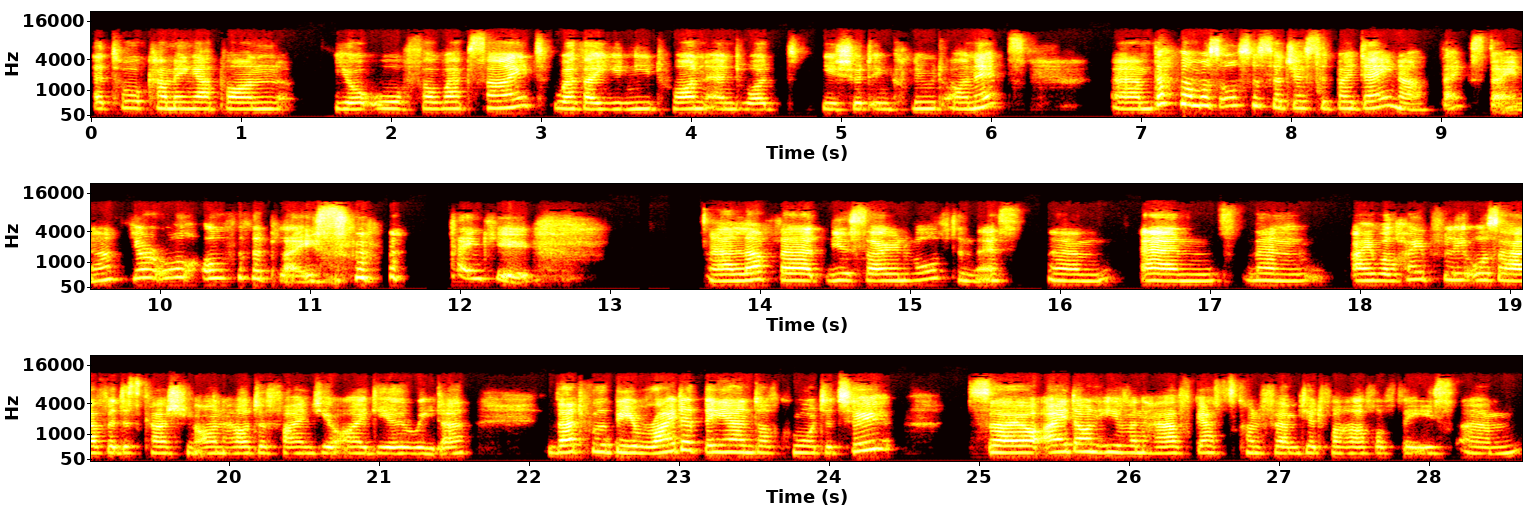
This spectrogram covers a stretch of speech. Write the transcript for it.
a talk coming up on your author website, whether you need one and what you should include on it. Um, that one was also suggested by Dana. Thanks, Dana. You're all over the place. Thank you. I love that you're so involved in this. Um, and then I will hopefully also have a discussion on how to find your ideal reader. That will be right at the end of quarter two. So I don't even have guests confirmed yet for half of these. Um,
